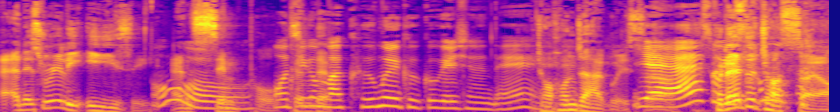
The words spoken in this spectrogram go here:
and it's really easy and 오, simple 어, 지금 막 금을 긋고 계시는데. 저 혼자 하고 있어요. 예, 그래도 삼- 졌어요.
